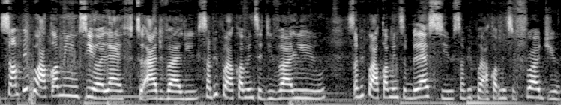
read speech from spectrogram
Some people are coming into your life to add value. Some people are coming to devalue you. Some people are coming to bless you. Some people are coming to fraud you.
